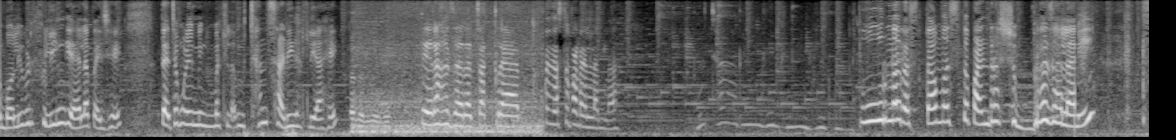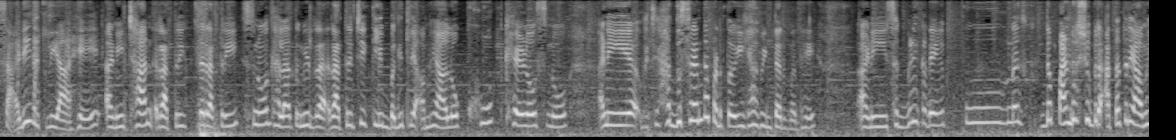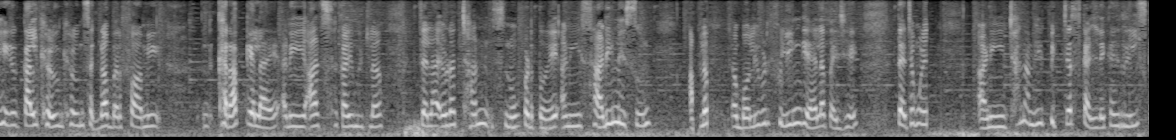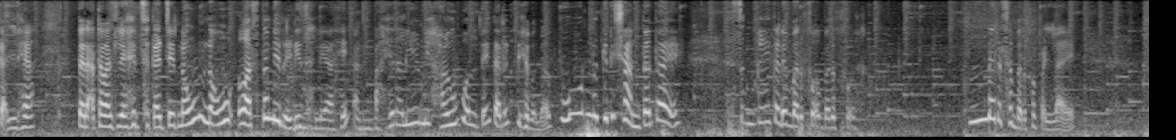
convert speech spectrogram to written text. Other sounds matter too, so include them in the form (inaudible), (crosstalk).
Bollywood feeling यायला पाहिजे. त्याच्यामुळे मी म्हटलं छान साडी घातली आहे. तेरा हजाराचा क्रॅप. जास्त पडायला लागला. पूर्ण रस्ता मस्त पांढरा शुभ्र झाला. मी साडी घातली आहे आणि छान रात्री तर रात्री स्नो झाला. तुम्ही रा- रात्रीची क्लिप बघितली. आम्ही आलो खूप खेळलो स्नो आणि म्हणजे हा दुसऱ्यांदा पडतोय ह्या विंटरमध्ये आणि सगळीकडे पूर्ण एकदम पांढरं शुभ्र. आता तरी आम्ही काल खेळून खेळून सगळा बर्फ आम्ही खराब केला आहे आणि आज सकाळी म्हटलं चला एवढा छान स्नो पडतोय आणि साडी नेसून आपलं बॉलिवूड फिलिंग यायला पाहिजे. त्याच्यामुळे आणि छान आम्ही पिक्चर्स काढले काही रील्स काढल्या. तर आता वाजले आहेत सकाळचे नऊ नऊ वाजता मी रेडी झाले आहे. आणि बाहेर आली आहे मी हळू बोलते कारण हे बघा पूर्ण किती शांतता आहे. सगळीकडे बर्फ बर्फ. सुंदर असा बर्फ पडला आहे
